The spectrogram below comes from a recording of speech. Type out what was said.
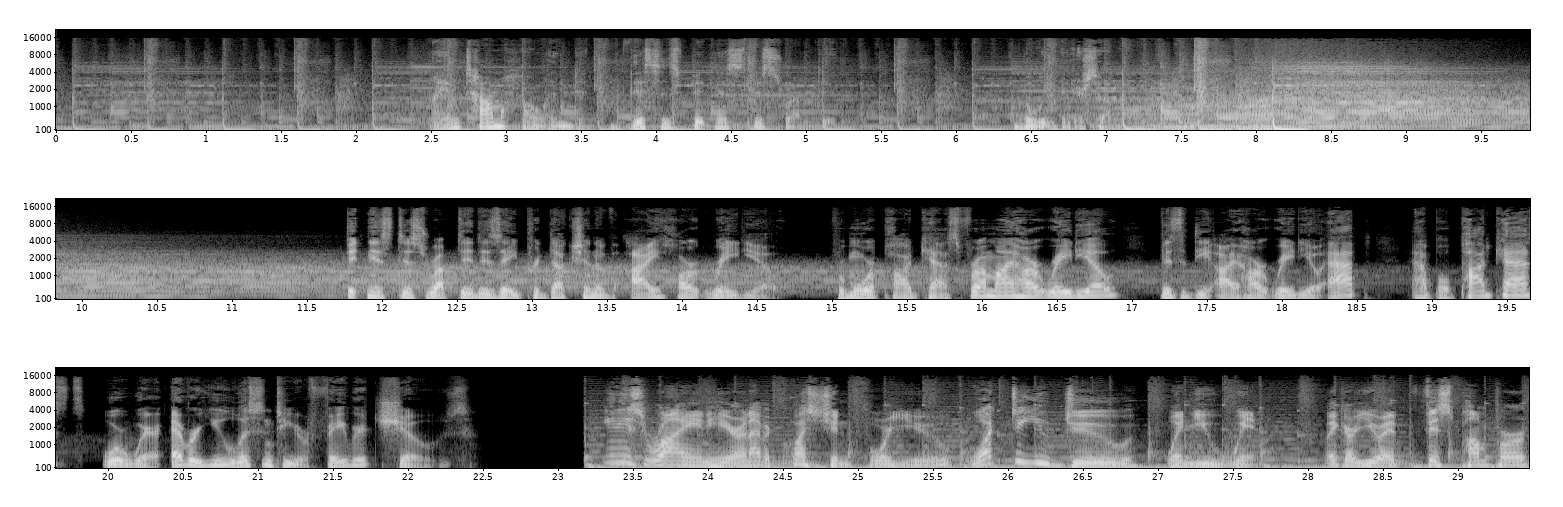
I am Tom Holland. This is Fitness Disrupted. Believe in yourself. Fitness Disrupted is a production of iHeartRadio. For more podcasts from iHeartRadio, visit the iHeartRadio app, Apple Podcasts, or wherever you listen to your favorite shows. It is Ryan here, and I have a question for you. What do you do when you win? Like, are you a fist pumper?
